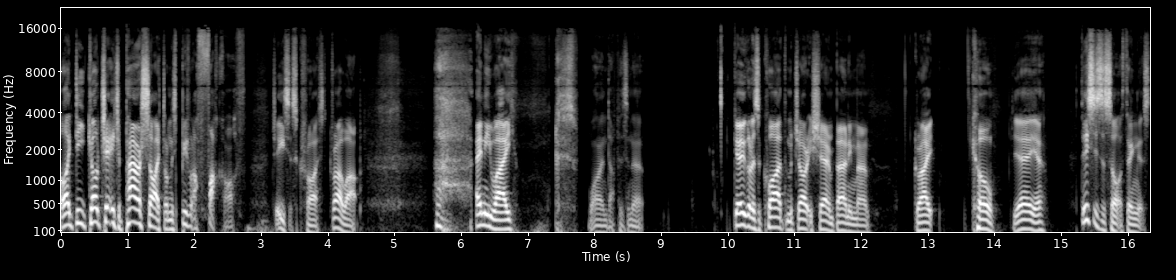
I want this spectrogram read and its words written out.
ID culture is a parasite on this beautiful. Oh, fuck off. Jesus Christ. Grow up. anyway, wind up, isn't it? Google has acquired the majority share in Burning Man. Great. Cool. Yeah, yeah. This is the sort of thing that's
